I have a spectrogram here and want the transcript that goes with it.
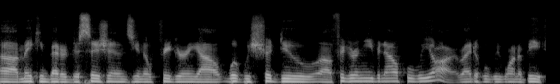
uh, making better decisions, you know, figuring out what we should do, uh, figuring even out who we are, right, who we want to be.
